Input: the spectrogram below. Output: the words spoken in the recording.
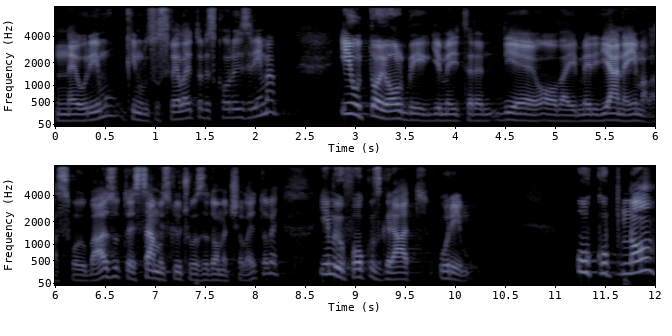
ne u Rimu, ukinuli su sve letove skoro iz Rima i u toj Olbi gdje, gdje je ovaj, Meridijana imala svoju bazu, to je samo isključivo za domaće letove, imaju fokus grad u Rimu. Ukupno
